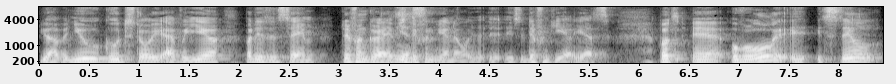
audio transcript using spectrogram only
You have a new good story every year, but it's the same, different grapes, Yes. different. You know, it- it- it's a different year. Yes, but uh, overall, it, it's still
